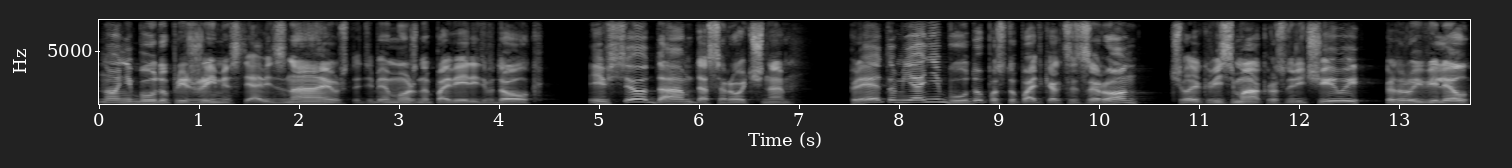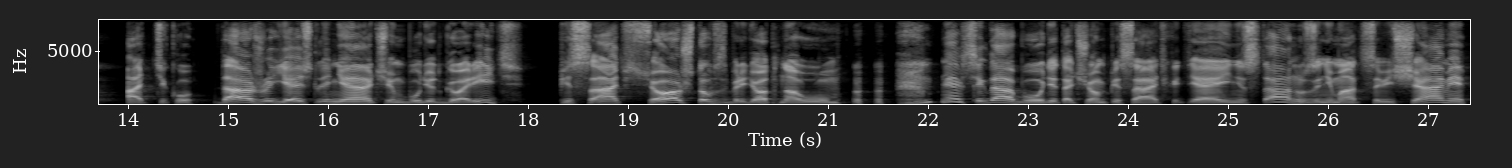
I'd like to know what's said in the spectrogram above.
Но не буду прижимист, я ведь знаю, что тебе можно поверить в долг. И все дам досрочно. При этом я не буду поступать как Цицерон, человек весьма красноречивый, который велел Аттику, даже если не о чем будет говорить, писать все, что взбредет на ум. Мне всегда будет о чем писать, хотя и не стану заниматься вещами,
